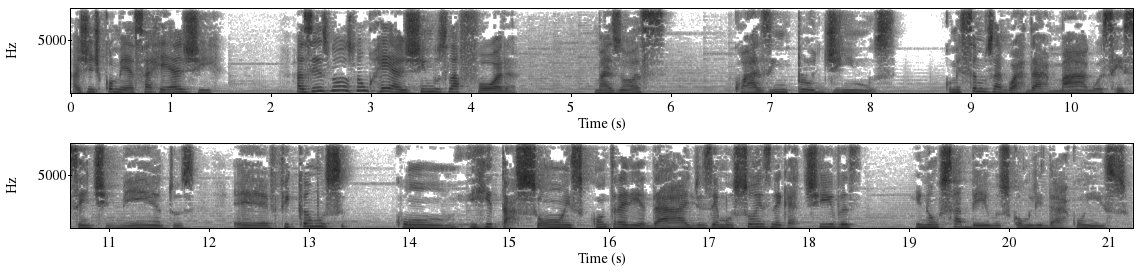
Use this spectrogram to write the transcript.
a gente começa a reagir. Às vezes nós não reagimos lá fora, mas nós quase implodimos começamos a guardar mágoas, ressentimentos, é, ficamos com irritações, contrariedades, emoções negativas e não sabemos como lidar com isso.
